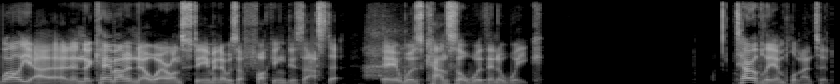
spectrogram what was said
well, yeah, and, and it came out of nowhere on Steam, and it was a fucking disaster. It was cancelled within a week. Terribly implemented.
